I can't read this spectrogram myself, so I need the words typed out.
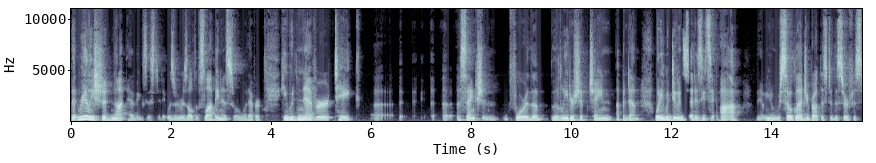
that really should not have existed. It was a result of sloppiness or whatever. He would never take uh, a, a, sanction for the, the leadership chain up and down. What he would do instead is he'd say, ah, you know, we're so glad you brought this to the surface.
